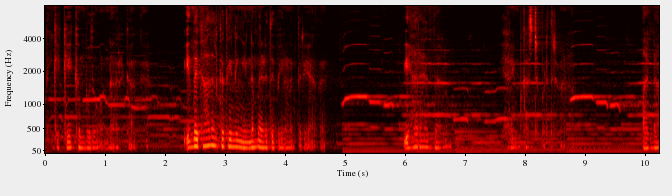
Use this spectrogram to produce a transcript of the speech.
நீங்க கேட்கும்போது ஒன்றா இருக்காங்க. இந்த காதல் கதையை நீங்க இன்னமும் எடுத்துப்பீங்கன்னு தெரியாது. யாராக இருந்தாலும் யாரையும் கஷ்டப்படுத்திட வேணாம். ஆனா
